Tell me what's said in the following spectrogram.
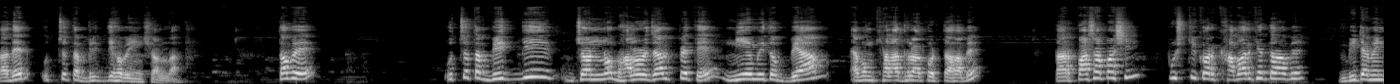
তাদের উচ্চতা বৃদ্ধি হবে ইনশাল্লাহ তবে উচ্চতা বৃদ্ধির জন্য ভালো রেজাল্ট পেতে নিয়মিত ব্যায়াম এবং খেলাধুলা করতে হবে। তার পাশাপাশি পুষ্টিকর খাবার খেতে হবে। ভিটামিন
